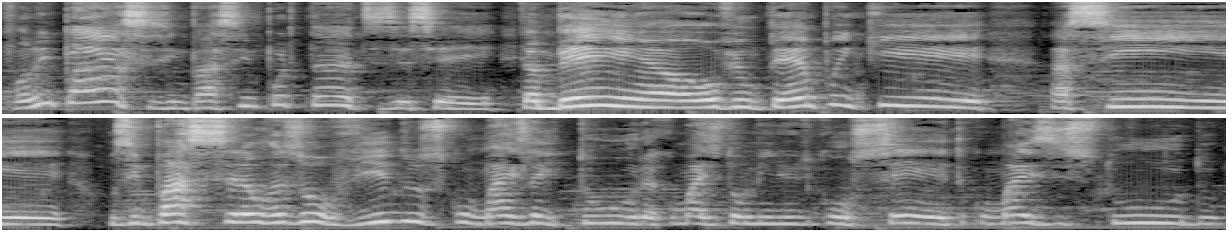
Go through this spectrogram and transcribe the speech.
Foram impasses, impasses importantes esse aí. Também é, houve um tempo em que assim os impasses serão resolvidos com mais leitura, com mais domínio de conceito, com mais estudo.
